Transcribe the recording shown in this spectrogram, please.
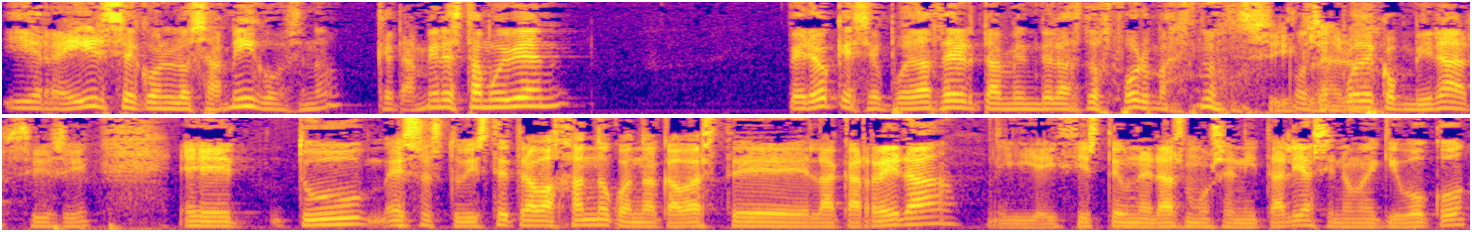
y reírse con los amigos, ¿no? Que también está muy bien, pero que se puede hacer también de las dos formas, ¿no? Sí, o claro. se puede combinar. Sí, sí. Eh, tú, eso, estuviste trabajando cuando acabaste la carrera y hiciste un Erasmus en Italia, si no me equivoco.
